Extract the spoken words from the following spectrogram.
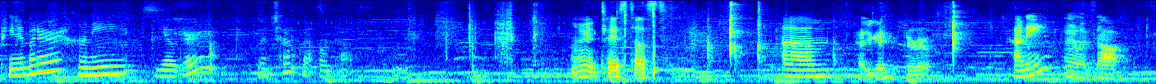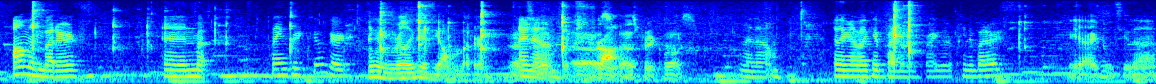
Peanut butter, honey, yogurt, and chocolate on top. All right, taste test. Um, How you getting through? honey, I like that. almond butter, and plain Greek yogurt. I can really taste the almond butter. I know. It. Oh, that, was, Strong. that was pretty close. I know. I think I like it better with regular peanut butter. Yeah, I can see that.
